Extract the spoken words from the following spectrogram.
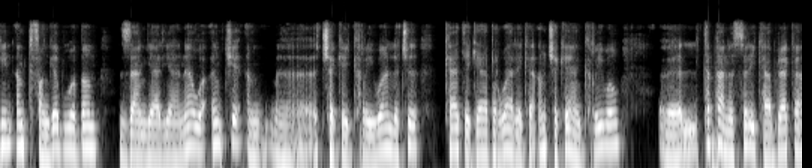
هین ئەم تفەنگە بووە بەم زانیاریانە و ئەم کێ ئەم چەکەی کڕیوە لە چ کاتێکە بڕوارێکە ئەم چەکەیان کڕیوە و تەپانە سەری کابراکە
